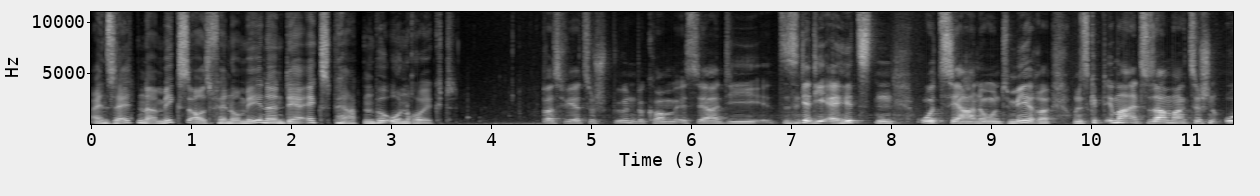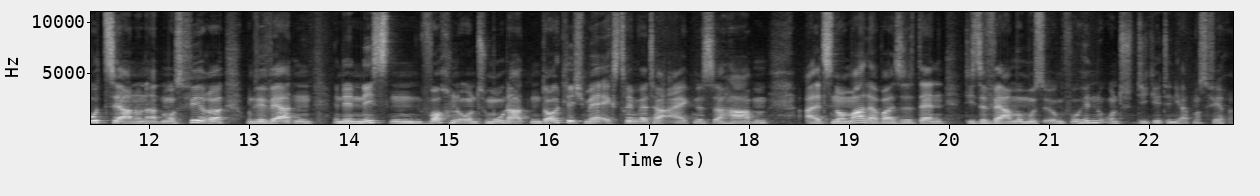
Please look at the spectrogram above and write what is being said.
Ein seltener Mix aus Phänomenen, der Experten beunruhigt. Was wir zu spüren bekommen, ist ja die, das sind ja die erhitzten Ozeane und Meere. Und es gibt immer einen Zusammenhang zwischen Ozean und Atmosphäre. Und wir werden in den nächsten Wochen und Monaten deutlich mehr Extremwetterereignisse haben als normalerweise. Denn diese Wärme muss irgendwo hin und die geht in die Atmosphäre.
